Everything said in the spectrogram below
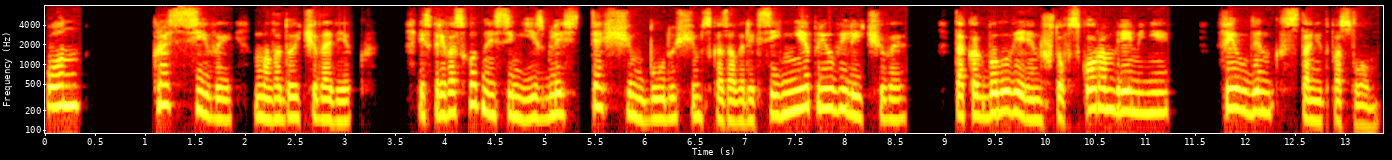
Он красивый молодой человек, из превосходной семьи, с блестящим будущим, — сказал Алексей, не преувеличивая, так как был уверен, что в скором времени Филдинг станет послом.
